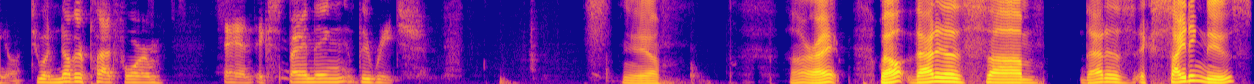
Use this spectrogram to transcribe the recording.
you know to another platform and expanding the reach. Yeah. All right. Well, that is um, that is exciting news,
